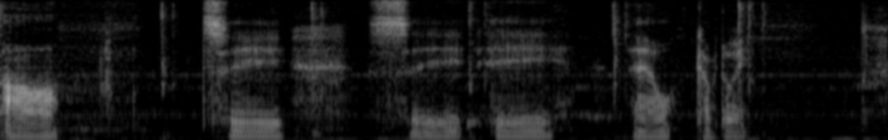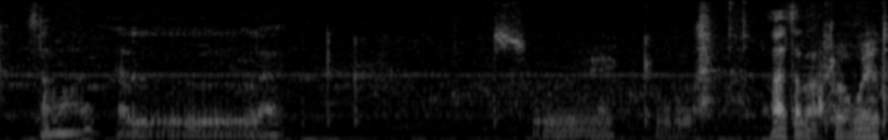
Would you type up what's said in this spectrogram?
R T C E L capital E. Is that right? I don't know, I feel weird.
